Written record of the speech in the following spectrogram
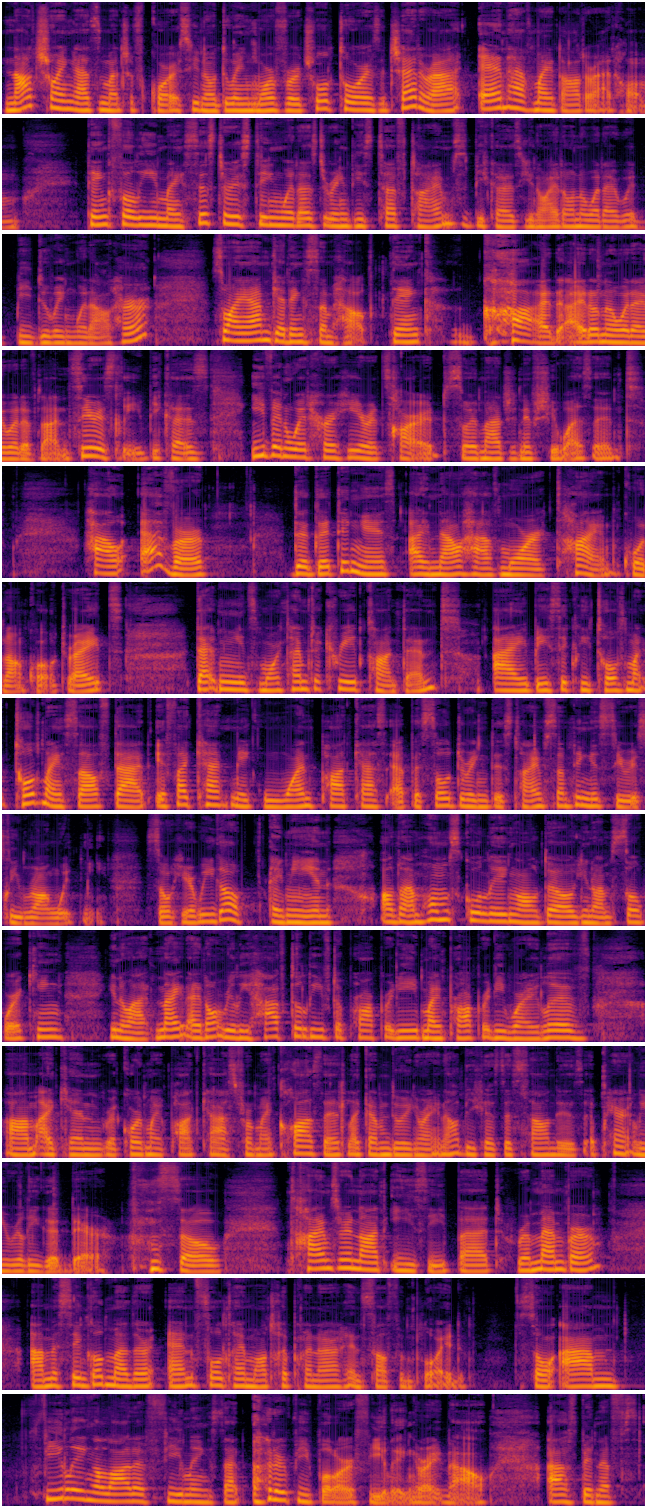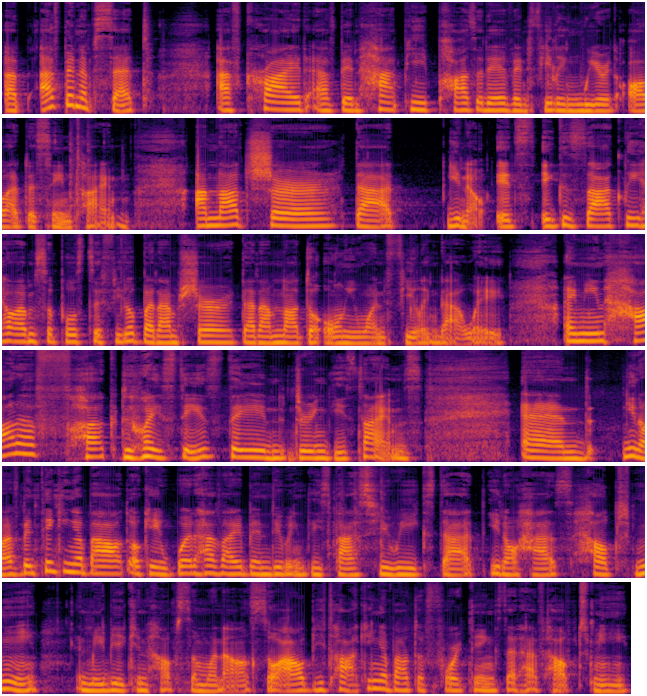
not showing as much, of course, you know, doing more virtual tours, etc., and have my daughter at home. Thankfully, my sister is staying with us during these tough times because, you know, I don't know what I would be doing without her. So I am getting some help. Thank God. I don't know what I would have done. Seriously, because even with her here, it's hard. So imagine if she wasn't. However, the good thing is I now have more time, quote unquote, right? That means more time to create content. I basically told my told myself that if I can't make one podcast episode during this time, something is seriously wrong with me. So here we go. I mean, although I'm homeschooling, although, you know, I'm still working, you know, at night I don't really have to leave the property, my property where I live. Um, I can record my podcast from my closet like I'm doing right now because the sound is apparently really good there. so times are not easy, but remember, I'm a single mother and full time entrepreneur and self employed. So I'm feeling a lot of feelings that other people are feeling right now. I've been I've been upset, I've cried, I've been happy, positive and feeling weird all at the same time. I'm not sure that you know, it's exactly how I'm supposed to feel, but I'm sure that I'm not the only one feeling that way. I mean, how the fuck do I stay sane during these times? And, you know, I've been thinking about, okay, what have I been doing these past few weeks that, you know, has helped me and maybe it can help someone else. So I'll be talking about the four things that have helped me,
